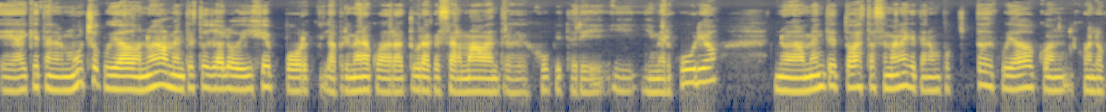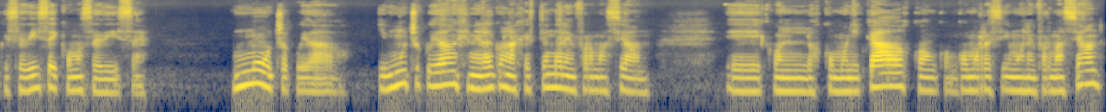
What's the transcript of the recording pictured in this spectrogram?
eh, hay que tener mucho cuidado. Nuevamente, esto ya lo dije por la primera cuadratura que se armaba entre Júpiter y, Mercurio. Nuevamente, toda esta semana hay que tener un poquito de cuidado con, lo que se dice y cómo se dice. Mucho cuidado. Y mucho cuidado en general con la gestión de la información, eh, con los comunicados, con, cómo recibimos la información.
